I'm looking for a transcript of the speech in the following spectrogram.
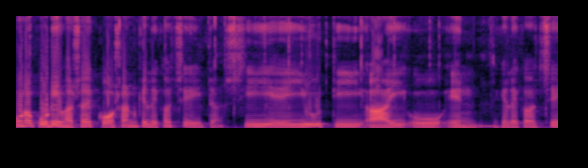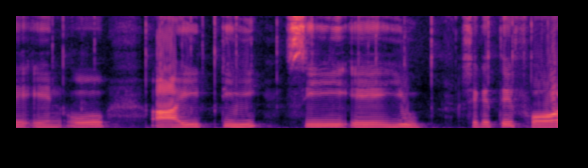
কোনো কোডের ভাষায় কষানকে লেখা হচ্ছে এইটা C A U T I O N একে লেখা হচ্ছে N O I T C A U সেক্ষেত্রে ফর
